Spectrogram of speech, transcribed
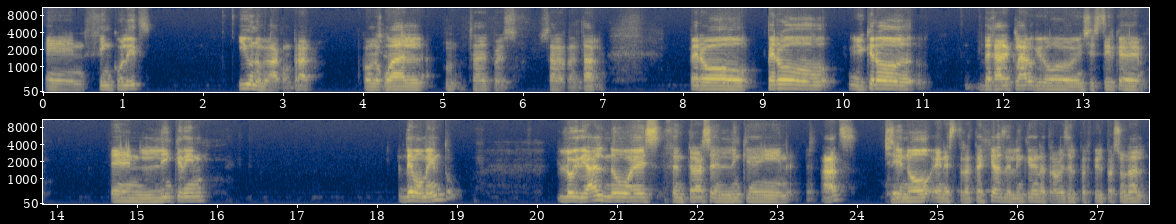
en 5 leads y uno me va a comprar. Con lo cual, mm, ¿sabes? Pues sale rentable. Pero, pero yo quiero dejar claro, quiero insistir que en LinkedIn, de momento, lo ideal no es centrarse en LinkedIn Ads, sino en estrategias de LinkedIn a través del perfil personal.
